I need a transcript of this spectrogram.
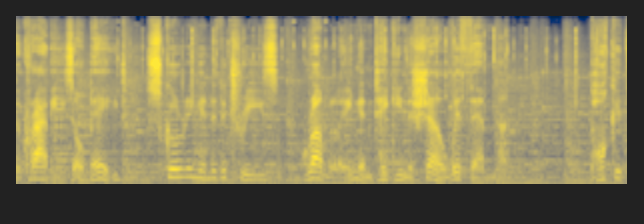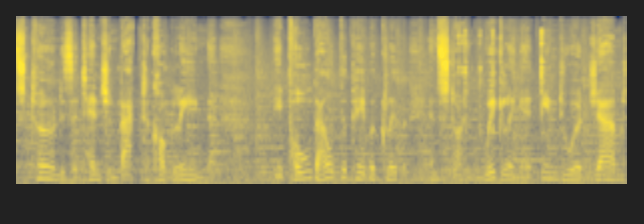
The crabbies obeyed, scurrying into the trees, grumbling and taking the shell with them. Pockets turned his attention back to Cogleen. He pulled out the paperclip and started wiggling it into her jammed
